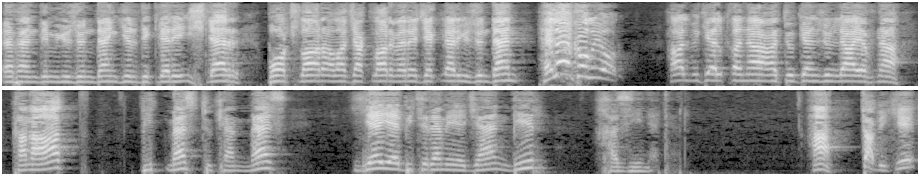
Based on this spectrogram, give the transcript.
efendim yüzünden girdikleri işler, borçlar, alacaklar, verecekler yüzünden helak oluyor. Halbuki el kanaatu kenzun la yefna. Kanaat bitmez, tükenmez, ye ye bitiremeyeceğin bir hazinedir. Ha, tabii ki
